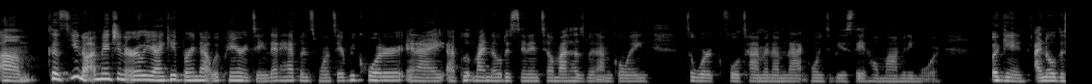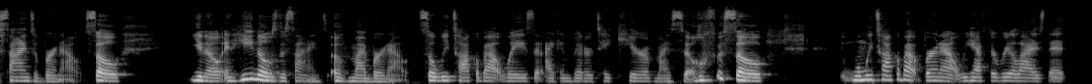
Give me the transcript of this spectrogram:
um because you know i mentioned earlier i get burned out with parenting that happens once every quarter and i i put my notice in and tell my husband i'm going to work full time and i'm not going to be a stay-at-home mom anymore again, I know the signs of burnout. So, you know, and he knows the signs of my burnout. So we talk about ways that I can better take care of myself. so when we talk about burnout, we have to realize that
